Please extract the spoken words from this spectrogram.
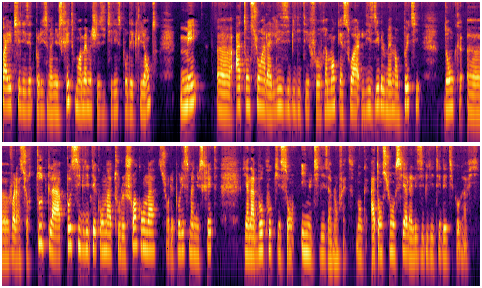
pas utiliser de police manuscrite, moi-même je les utilise pour des clientes, mais euh, attention à la lisibilité. Il faut vraiment qu'elle soit lisible même en petit. Donc euh, voilà, sur toute la possibilité qu'on a, tout le choix qu'on a sur les polices manuscrites, il y en a beaucoup qui sont inutilisables en fait. Donc attention aussi à la lisibilité des typographies.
